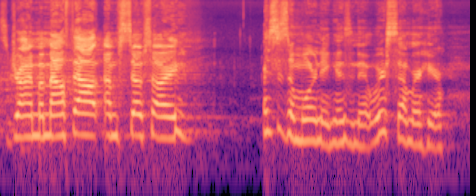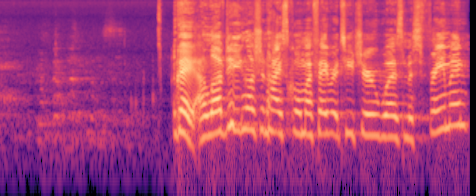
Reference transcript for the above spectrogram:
It's drying my mouth out. I'm so sorry. This is a morning, isn't it? We're summer here. Okay, I loved English in high school. My favorite teacher was Miss Freeman.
